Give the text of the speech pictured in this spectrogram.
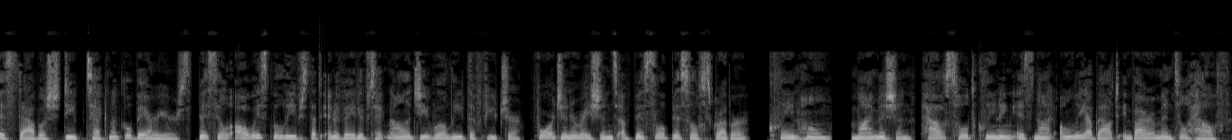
establish deep technical barriers. Bissell always believes that innovative technology will lead the future. Four generations of Bissell Bissell Scrubber, Clean Home, My mission Household cleaning is not only about environmental health,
